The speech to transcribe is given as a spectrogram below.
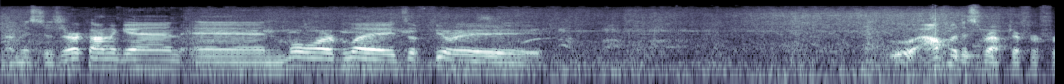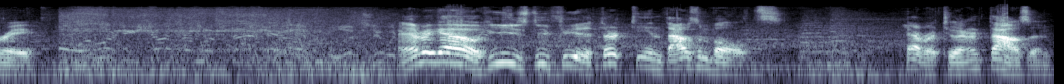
Now Mr. Zircon again, and more Blades of Fury. Ooh, Alpha Disruptor for free. And there we go, he's defeated 13,000 bolts. Yeah, we're 200,000.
